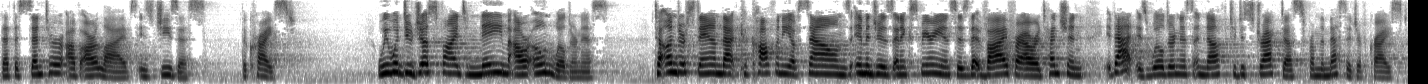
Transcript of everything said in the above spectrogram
that the center of our lives is Jesus, the Christ. We would do just fine to name our own wilderness, to understand that cacophony of sounds, images, and experiences that vie for our attention. That is wilderness enough to distract us from the message of Christ.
